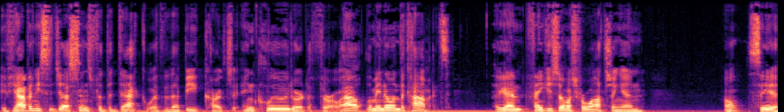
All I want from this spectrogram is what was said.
If you have any suggestions for the deck, whether that be cards to include or to throw out, let me know in the comments. Again, thank you so much for watching and, well, see ya.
